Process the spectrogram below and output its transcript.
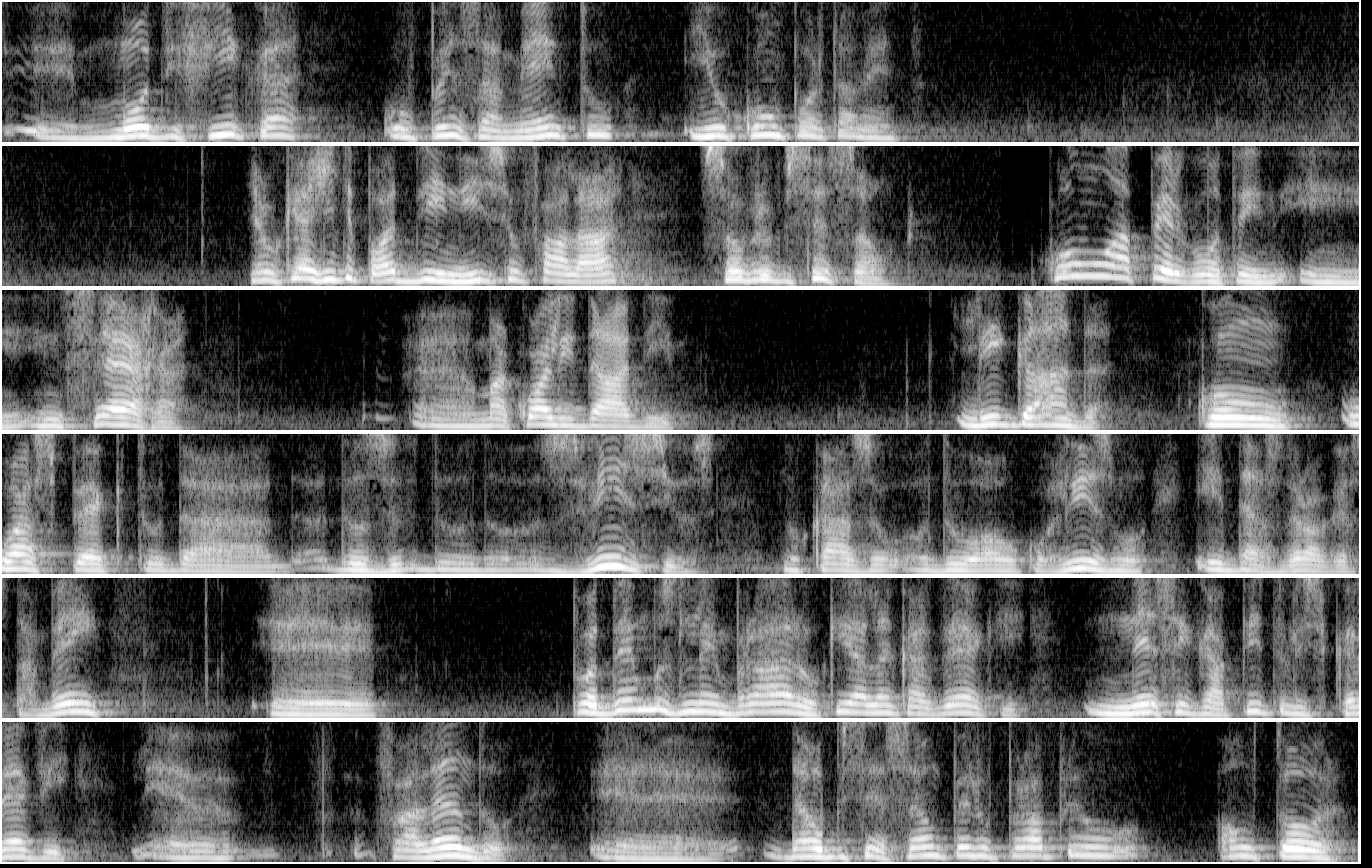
eh, modifica o pensamento e o comportamento. É o que a gente pode de início falar sobre obsessão. Como a pergunta encerra é, uma qualidade ligada com o aspecto da, dos, do, dos vícios, no caso do alcoolismo e das drogas também, é, podemos lembrar o que Allan Kardec, nesse capítulo, escreve é, falando é, da obsessão pelo próprio autor,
